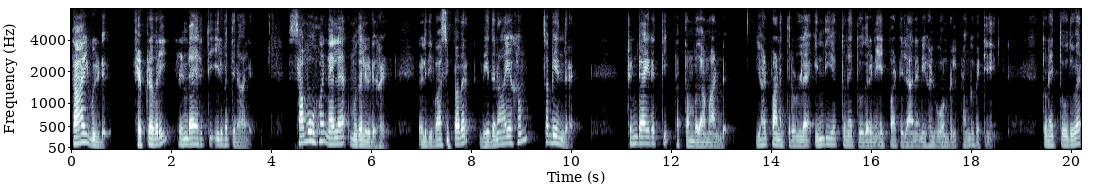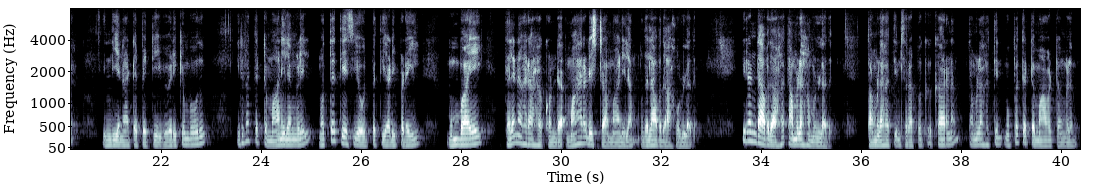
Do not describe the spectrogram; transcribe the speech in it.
தாய் வீடு பிப்ரவரி ரெண்டாயிரத்தி இருபத்தி நாலு. சமூக நல முதலீடுகள். எழுதி வாசிப்பவர் வேதநாயகம் சபேந்திரன். ரெண்டாயிரத்தி பத்தொன்பதாம் ஆண்டு. யாழ்ப்பாணத்தில் உள்ள இந்திய துணை தூதரின் ஏற்பாட்டிலான நிகழ்வு ஒன்றில் பங்கு பெற்றினேன். துணை தூதுவர் இந்திய நாட்டை பற்றி விவரிக்கும்போது இருபத்தெட்டு மாநிலங்களில் மொத்த தேசிய உற்பத்தி அடிப்படையில் மும்பாயை தலைநகராக கொண்ட மகாராஷ்டிரா மாநிலம் முதலாவதாக உள்ளது. இரண்டாவதாக தமிழகம் உள்ளது. தமிழகத்தின் சிறப்புக்கு காரணம் தமிழகத்தின் முப்பத்தெட்டு மாவட்டங்களும்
